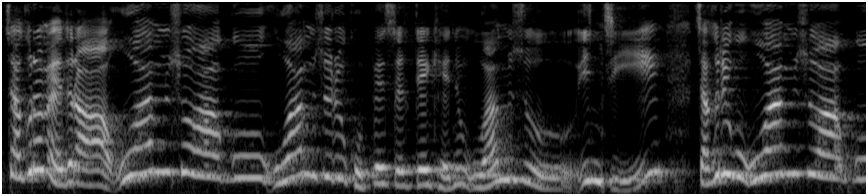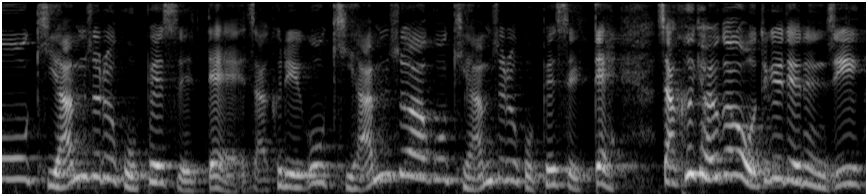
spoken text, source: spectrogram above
자, 그럼 얘들아, 우함수하고 우함수를 곱했을 때 걔는 우함수인지, 자, 그리고 우함수하고 기함수를 곱했을 때, 자, 그리고 기함수하고 기함수를 곱했을 때, 자, 그 결과가 어떻게 되는지,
